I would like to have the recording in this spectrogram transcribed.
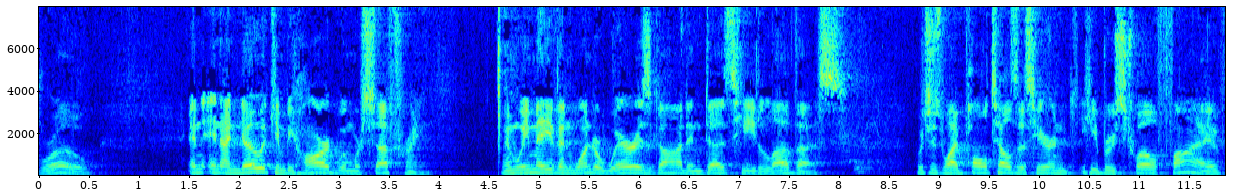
grow. And, and I know it can be hard when we're suffering. And we may even wonder, where is God and does he love us? Which is why Paul tells us here in Hebrews 12 5,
